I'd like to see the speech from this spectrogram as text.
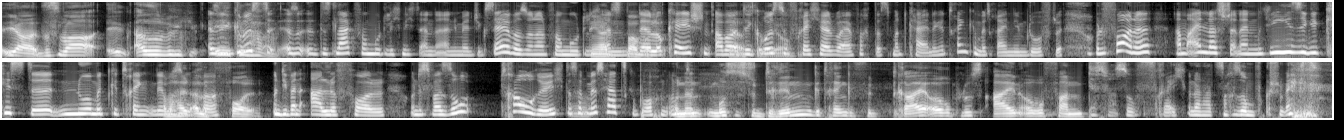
ja, das war also wirklich. Also die größte, also das lag vermutlich nicht an Animagic selber, sondern vermutlich Ja, an der Location. Aber Ja, die größte. Frechheit war einfach, dass man keine Getränke mit reinnehmen durfte. Und vorne am Einlass stand eine riesige Kiste nur mit Getränken der Aber halt Besucher. alle voll. Und die waren alle voll. Und es war so traurig, das hat mir das Herz gebrochen. Und, Und dann musstest du drin Getränke für 3 Euro plus 1 Euro Pfand. das war so frech. Und dann hat's nach Sumpf geschmeckt.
